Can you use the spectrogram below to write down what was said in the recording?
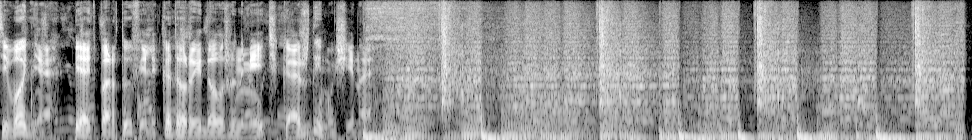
Сегодня 5 пар туфель, которые должен иметь каждый мужчина.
